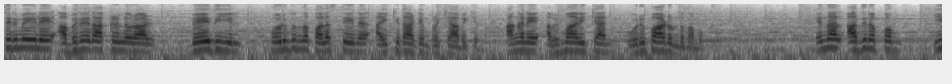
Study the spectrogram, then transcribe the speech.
സിനിമയിലെ അഭിനേതാക്കളിൽ ഒരാൾ വേദിയിൽ പൊരുതുന്ന പലസ്തീന് ഐക്യദാർഢ്യം പ്രഖ്യാപിക്കുന്നു. അങ്ങനെ അഭിമാനിക്കാൻ ഒരുപാടുണ്ട് നമുക്ക്. എന്നാൽ അതിനൊപ്പം ഈ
